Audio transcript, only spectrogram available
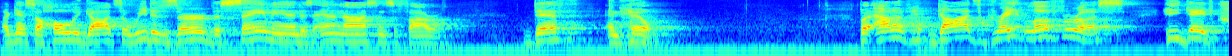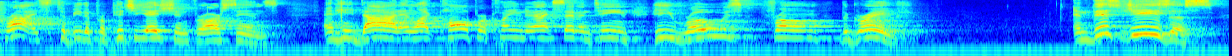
against a holy God, so we deserve the same end as Ananias and Sapphira death and hell. But out of God's great love for us, he gave Christ to be the propitiation for our sins. And he died, and like Paul proclaimed in Acts 17, he rose from the grave. And this Jesus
